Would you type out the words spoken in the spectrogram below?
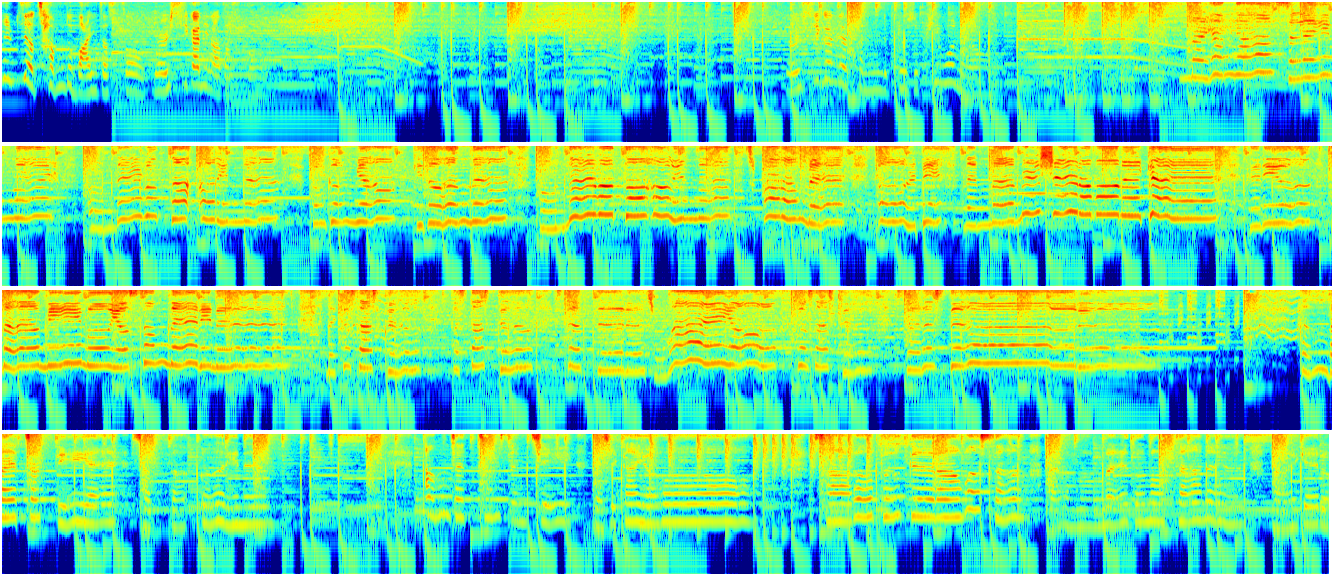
심지어 잠도 많이 잤어. 10시간이나 잤어. 10시간이나 잤는데 벌써 피곤해요 날 그사스도 그사스도 스트를 좋아해요. 그사스도 스트스트를. 한 발짝 뒤에 섰던 우리는. 언제쯤 센치해질까요? 서로 부끄러워서 아무 말도 못하는 너에게로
